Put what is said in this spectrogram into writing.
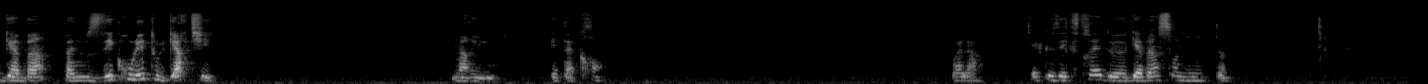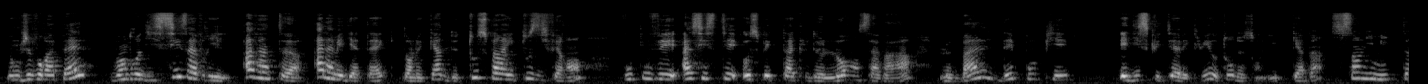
Gabin va nous écrouler tout le quartier. Marilou est à cran. Voilà, quelques extraits de Gabin sans limite. Donc je vous rappelle, vendredi 6 avril à 20h à la médiathèque, dans le cadre de Tous pareils, tous différents, vous pouvez assister au spectacle de Laurent Savard, Le bal des pompiers, et discuter avec lui autour de son livre Gabin sans limite.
